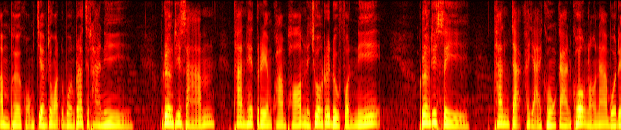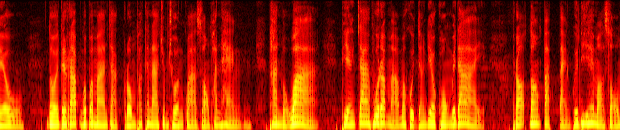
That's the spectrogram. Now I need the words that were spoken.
อำเภอของเจียมจังหวัดอุบลราชธานี เรื่องที่ 3 ท่านให้เตรียมความพร้อมในช่วงฤดูฝนนี้ เรื่องทีสี่4 ท่านจะขยายโครงการโคกหนองนาโมเดล โดยได้รับงบประมาณจากกรมพัฒนาชุมชนกว่า 2,000 แห่ง ท่านบอกว่าเพียงจ้างผู้รับเหมามาขุดอย่างเดียวคงไม่ได้ เพราะต้องปรับแต่งพื้นที่ให้เหมาะสม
